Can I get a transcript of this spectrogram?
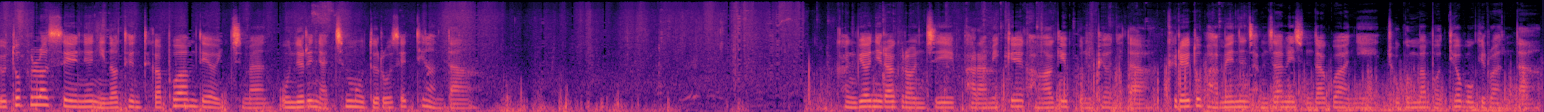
요토 플러스에는 이너 텐트가 포함되어 있지만 오늘은 야침 모드로 세팅한다. 강변이라 그런지 바람이 꽤 강하게 부는 편이다. 그래도 밤에는 잠잠해진다고 하니 조금만 버텨보기로 한다.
